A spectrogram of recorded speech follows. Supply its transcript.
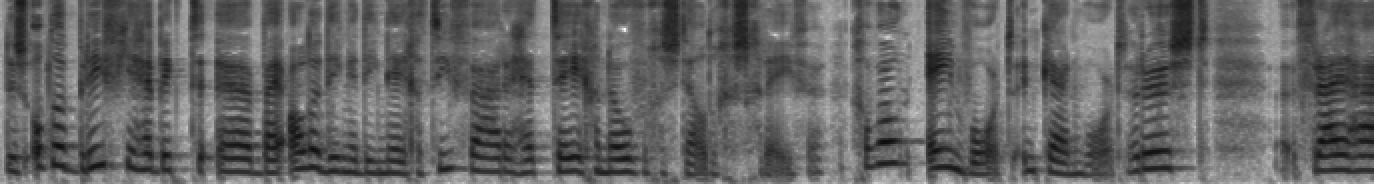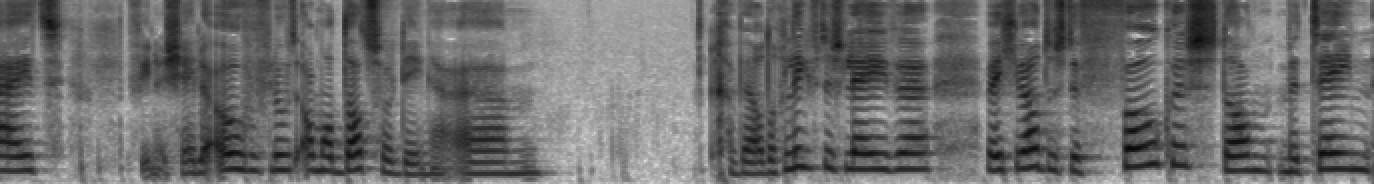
Dus op dat briefje heb ik uh, bij alle dingen die negatief waren het tegenovergestelde geschreven. Gewoon één woord, een kernwoord. Rust, uh, vrijheid, financiële overvloed, allemaal dat soort dingen. Um, geweldig liefdesleven, weet je wel. Dus de focus dan meteen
